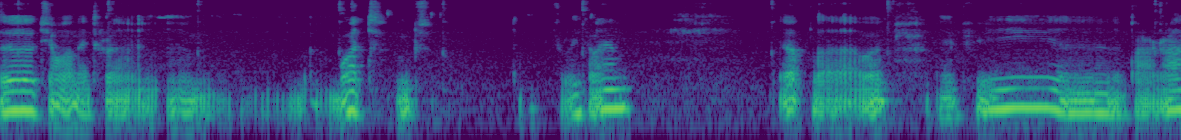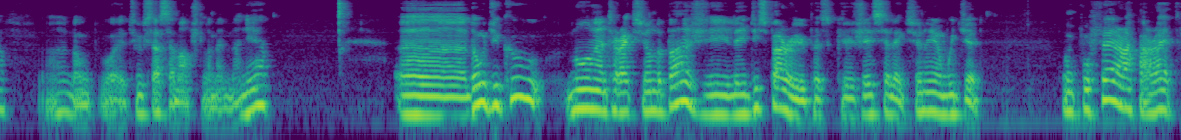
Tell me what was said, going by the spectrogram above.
euh, tiens, on va mettre une boîte, oups, joli quand même, hop là, hop, et puis, euh, paragraphe, hein. donc tout ça, ça marche de la même manière. Euh, donc du coup, mon interaction de page, il est disparu parce que j'ai sélectionné un widget. Donc pour faire apparaître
